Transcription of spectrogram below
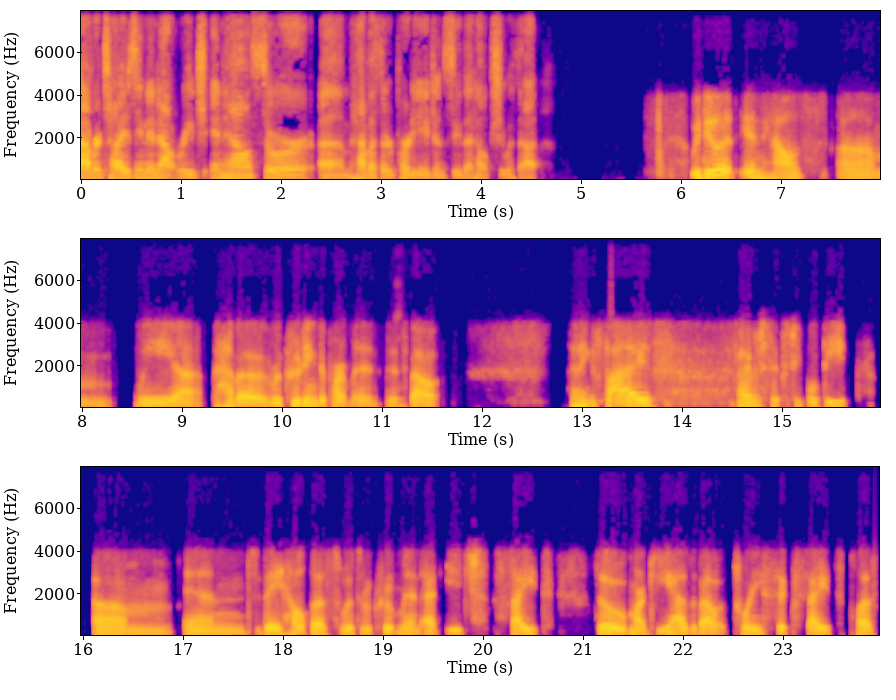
advertising and outreach in house or um, have a third party agency that helps you with that? We do it in house. Um, we uh, have a recruiting department. It's about, I think, five, five or six people deep, um, and they help us with recruitment at each site. So Marquis has about 26 sites plus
